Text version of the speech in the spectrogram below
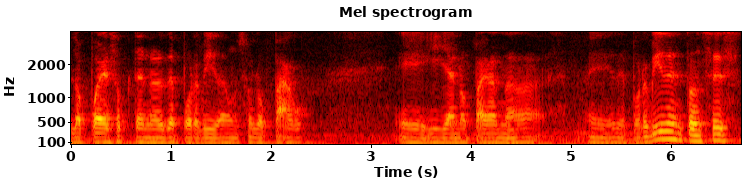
lo puedes obtener de por vida un solo pago eh, y ya no pagas nada de por vida. Entonces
